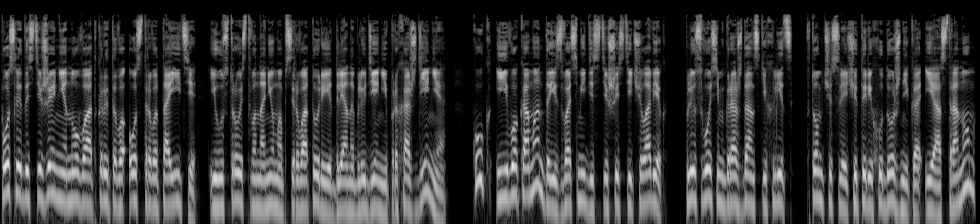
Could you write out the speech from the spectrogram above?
После достижения новооткрытого острова Таити и устройства на нем обсерватории для наблюдений прохождения, Кук и его команда из 86 человек плюс 8 гражданских лиц, в том числе 4 художника и астроном,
